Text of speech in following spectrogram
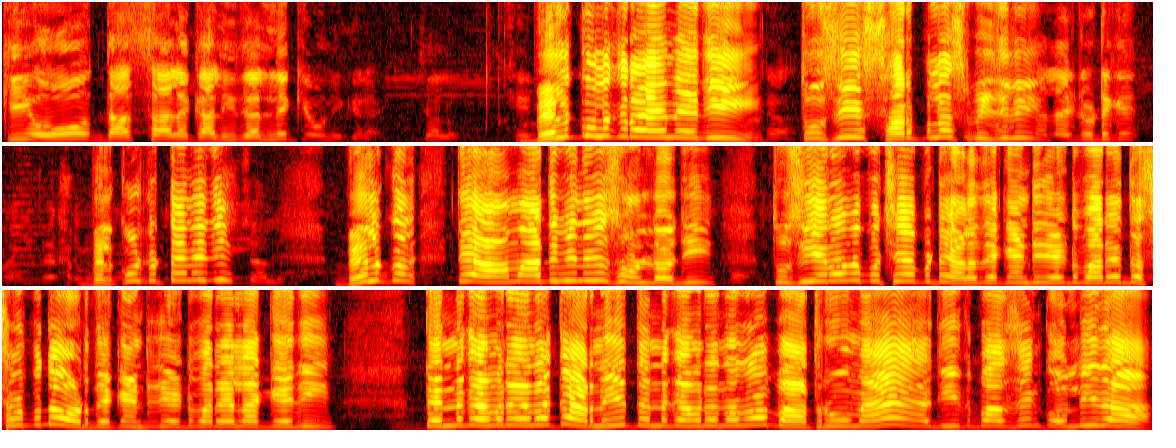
ਕਿ ਉਹ 10 ਸਾਲ ਅਕਾਲੀ ਦਲ ਨੇ ਕਿਉਂ ਨਹੀਂ ਕਰਾਏ? ਚਲੋ ਬਿਲਕੁਲ ਕਰਾਏ ਨੇ ਜੀ। ਤੁਸੀਂ ਸਰਪਲਸ ਬਿਜਲੀ ਟੁੱਟ ਗਏ। ਬਿਲਕੁਲ ਟੁੱਟੇ ਨੇ ਜੀ। ਬਿਲਕੁਲ। ਤੇ ਆਮ ਆਦਮੀ ਨੂੰ ਵੀ ਸੁਣ ਲਓ ਜੀ। ਤੁਸੀਂ ਇਹਨਾਂ ਨੂੰ ਪੁੱਛਿਆ ਪਟਿਆਲੇ ਦੇ ਕੈਂਡੀਡੇਟ ਬਾਰੇ ਦੱਸਣ ਭਦੌੜ ਦੇ ਕੈਂਡੀਡੇਟ ਬਾਰੇ ਲੱਗੇ ਜੀ। ਤਿੰਨ ਕਮਰਿਆਂ ਦਾ ਘਰ ਨਹੀਂ ਤਿੰਨ ਕਮਰਿਆਂ ਦਾ ਬਾਥਰੂਮ ਹੈ ਅਜੀਤਪਾਲ ਸਿੰਘ ਕੋਹਲੀ ਦਾ।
